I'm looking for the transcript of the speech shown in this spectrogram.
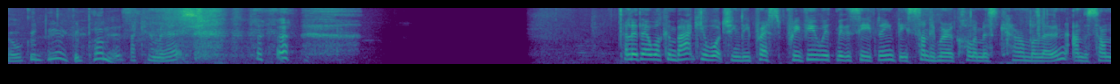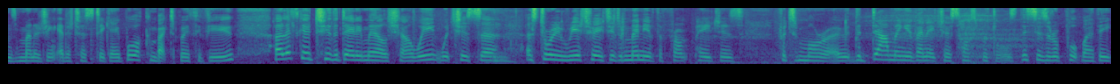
Oh, good, yeah, good pun. Back in a minute. Hello there, welcome back. You're watching the press preview with me this evening, the Sunday Mirror columnist Carole Malone and the Sun's managing editor Stig Abell. Welcome back to both of you. Uh, let's go to the Daily Mail, shall we? Which is uh, a story reiterated in many of the front pages for tomorrow. The damning of NHS hospitals. This is a report by the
